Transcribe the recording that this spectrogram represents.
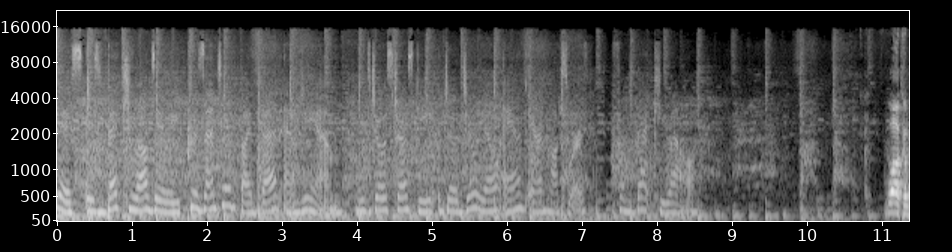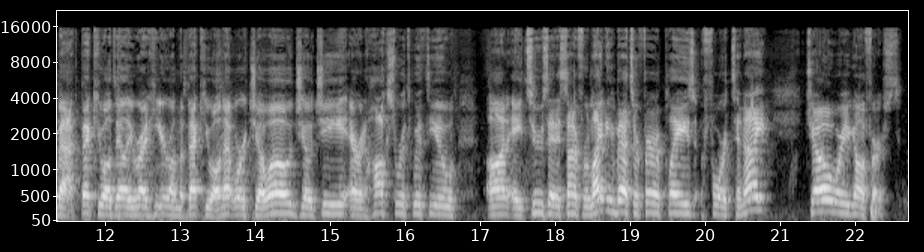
This is BetQL Daily, presented by BetMGM, with Joe Ostrowski, Joe Gilio, and Aaron Hawksworth from BetQL. Welcome back. BetQL Daily right here on the BetQL Network. Joe O, Joe G, Aaron Hawksworth with you on a Tuesday. It's time for lightning bets or fair plays for tonight. Joe, where are you going first?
